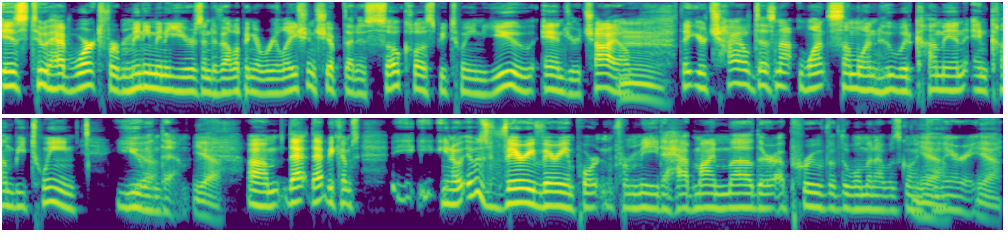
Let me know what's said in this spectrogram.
is to have worked for many many years in developing a relationship that is so close between you and your child mm. that your child does not want someone who would come in and come between you yeah. and them. Yeah. Um, that that becomes, you know, it was very very important for me to have my mother approve of the woman I was going yeah. to marry. Yeah.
